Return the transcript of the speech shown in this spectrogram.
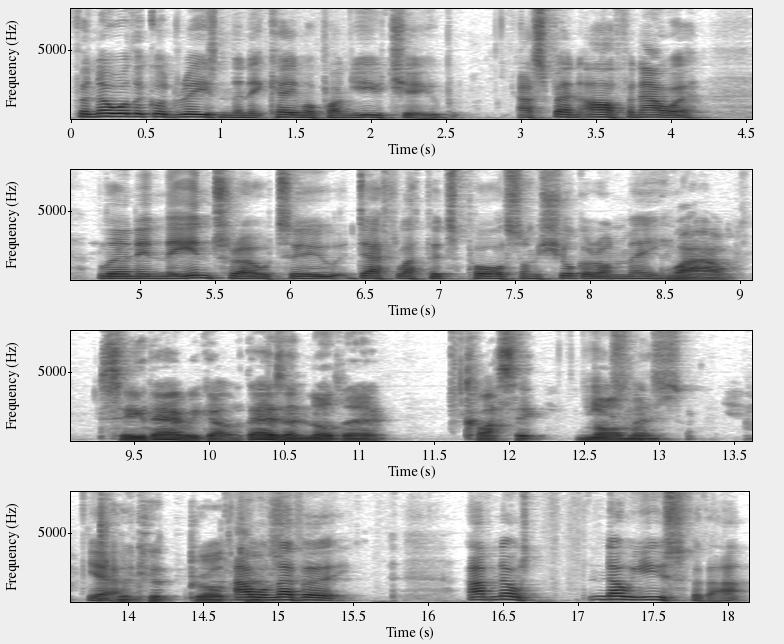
for no other good reason than it came up on YouTube. I spent half an hour learning the intro to Def Leppard's "Pour Some Sugar on Me." Wow. See, there we go. There's another classic moment Yeah. we could broadcast. I will never. I've no no use for that.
